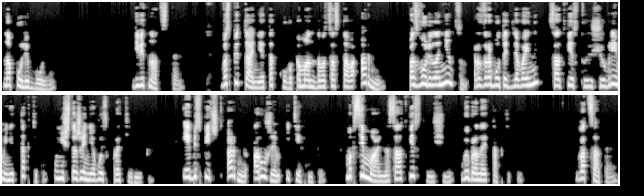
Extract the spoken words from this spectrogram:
на поле боя. 19. Воспитание такого командного состава армии позволило немцам разработать для войны соответствующую времени тактику уничтожения войск противника и обеспечить армию оружием и техникой, максимально соответствующими выбранной тактике. 20.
